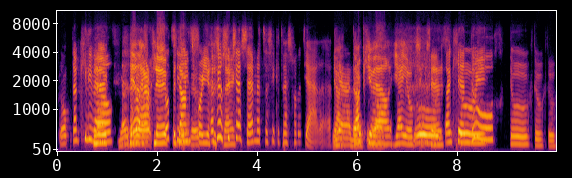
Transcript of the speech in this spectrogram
top. Dank jullie wel. Heel erg leuk. Tot Bedankt ziens. voor je En veel gesprek. succes hè, met de secretaris van het jaar. eh. Ja, Ja, dankjewel. Jij ook succes. Dank je, doeg! Doeg, doeg, doeg.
